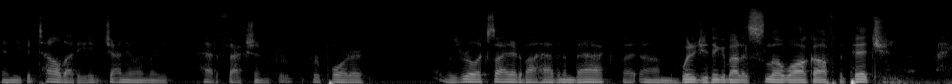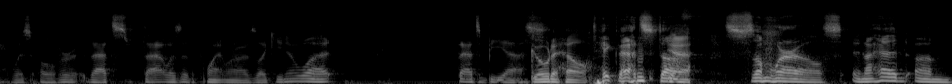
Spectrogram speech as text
and you could tell that he genuinely had affection for for Porter. I was real excited about having him back, but um, What did you think about his slow walk off the pitch? I was over. That's that was at the point where I was like, you know what? That's BS. Go to hell. take that stuff Yeah. somewhere else. And I had um,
